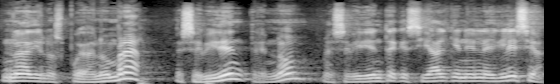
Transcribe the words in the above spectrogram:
nadie los pueda nombrar. Es evidente, ¿no? Es evidente que si alguien en la iglesia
